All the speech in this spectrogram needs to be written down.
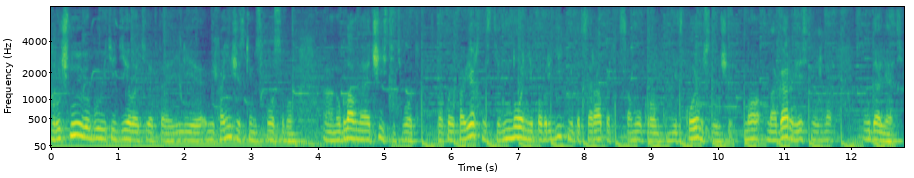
вручную вы будете делать это или механическим способом, э, но главное очистить вот такой поверхности, но не повредить, не поцарапать саму кромку ни в коем случае. Но нагар весь нужно удалять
